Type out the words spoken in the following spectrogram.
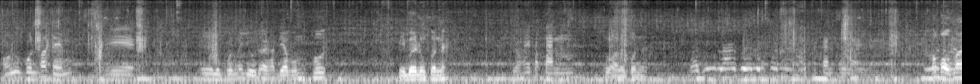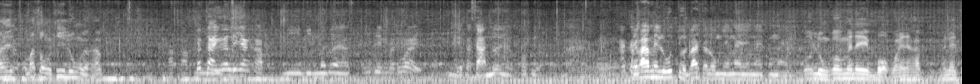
ของลุงพลป้าแตนเอนี่ลุงพลไม่อยู่ด้วยครับ เดี๋ยวผมพูด มีเบอร์ลุงพลไหมเดี๋ยวให้กัปตันตัวลุงพลน่ะมีลายเบอร์ลุงพลกัปตันโทรหน่อยนะ เขาบอกมามาส่งที่ลุงเหรอครับ ครับครับก็จ่ายเงินหรือยังครับ มีบินมาด้วยครับมีบินมาด้วย มีเอกสารด้วยครบเลยอะแต่ว่าไม่รู้จุดว่าจะลงยังไงยังไงตรงไหนก็ลุงก็ไม่ได้บอกไว้นะครับ ไม่แน่ใจ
